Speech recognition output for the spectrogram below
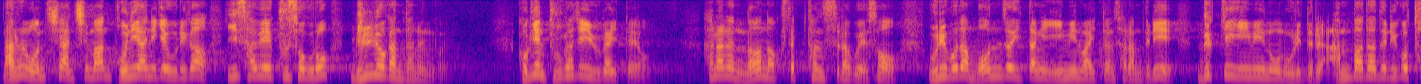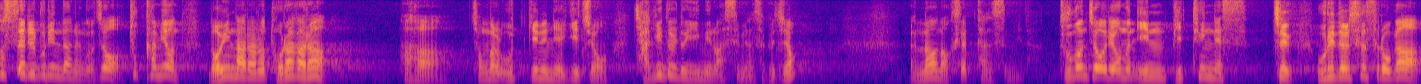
나는 원치 않지만 본의 아니게 우리가 이 사회의 구석으로 밀려간다는 거예요. 거기엔 두 가지 이유가 있대요. 하나는 non acceptance라고 해서 우리보다 먼저 이 땅에 이민 와 있던 사람들이 늦게 이민 온 우리들을 안 받아들이고 텃세를 부린다는 거죠. 툭하면 너희 나라로 돌아가라. 하하, 정말 웃기는 얘기죠. 자기들도 이민 왔으면서 그죠? non acceptance입니다. 두 번째 어려움은 in betweenness. 즉 우리들 스스로가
